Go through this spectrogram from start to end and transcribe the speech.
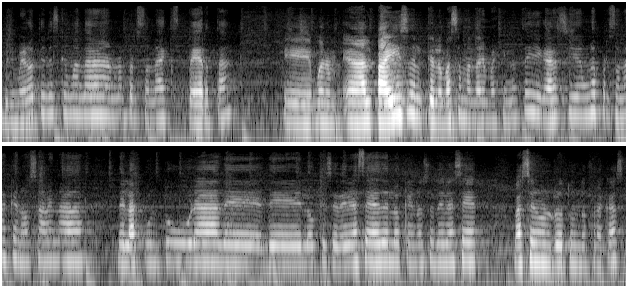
primero tienes que mandar a una persona experta, eh, bueno, al país al que lo vas a mandar, imagínate llegar así a una persona que no sabe nada de la cultura, de, de lo que se debe hacer, de lo que no se debe hacer, va a ser un rotundo fracaso.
